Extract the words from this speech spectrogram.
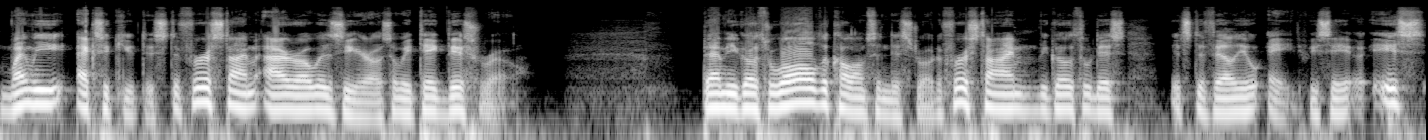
when we execute this, the first time i row is 0, so we take this row. Then we go through all the columns in this row. The first time we go through this, it's the value 8. We say is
